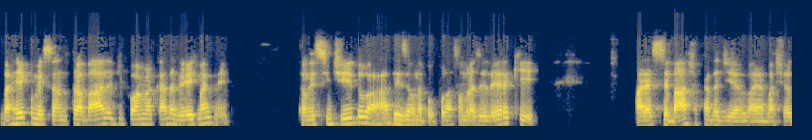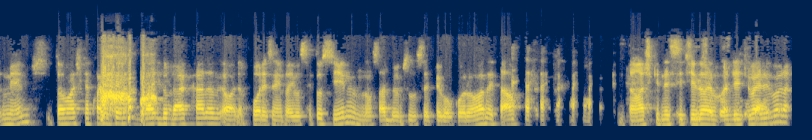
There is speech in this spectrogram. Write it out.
vai recomeçando o trabalho de forma cada vez mais lenta. Então, nesse sentido, a adesão da população brasileira, que parece ser baixa, cada dia vai abaixando menos. Então, acho que a quarentena vai durar cada. Olha, por exemplo, aí você tossindo, não sabemos se você pegou corona e tal. Então, acho que nesse sentido a gente vai demorar.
